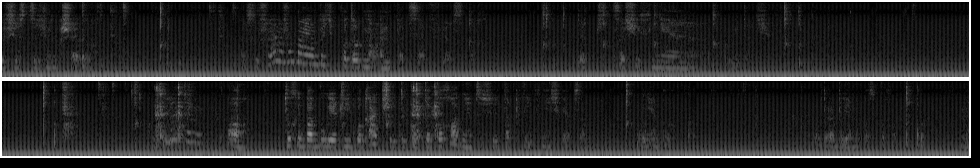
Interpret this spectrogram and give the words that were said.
Już jest coś większego. Słyszałam, że mają być podobno NPC w wioskach. Lecz coś ich nie widać. Ten... O, tu chyba był jakiś bogatszy, tylko te pochodnie, co się tak pięknie świecą. Niebo. obrabujemy go z. No.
